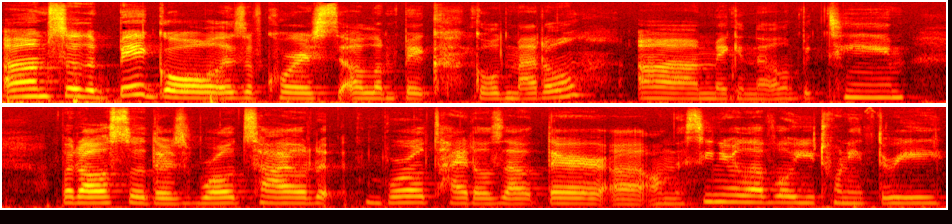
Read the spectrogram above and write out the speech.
Um, so the big goal is, of course, the Olympic gold medal, um, making the Olympic team. But also, there's world title world titles out there uh, on the senior level, U23.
